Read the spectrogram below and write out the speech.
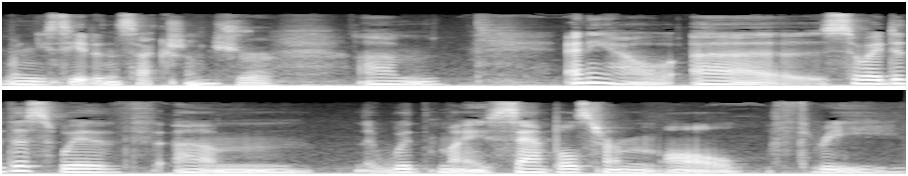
when you see it in sections. Sure. anyhow, uh, so I did this with um, with my samples from all three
